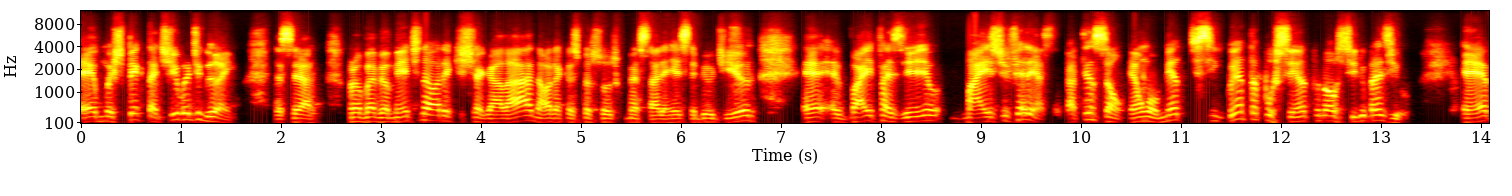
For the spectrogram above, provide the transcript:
é uma expectativa de ganho, tá certo? Provavelmente, na hora que chegar lá, na hora que as pessoas começarem a receber o dinheiro, é, vai fazer mais diferença. Atenção, é um aumento de 50% no Auxílio Brasil é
